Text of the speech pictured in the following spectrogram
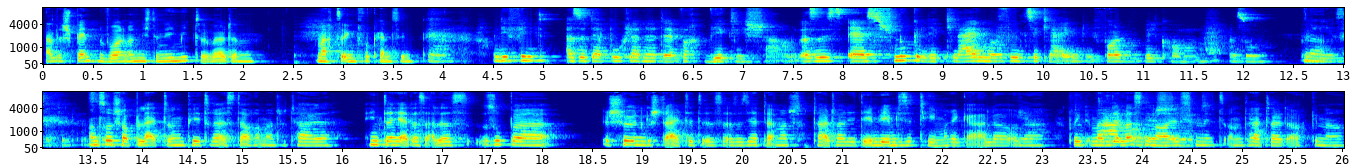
alles spenden wollen und nicht in die Miete, weil dann macht es irgendwo keinen Sinn. Ja. Und ich finde, also der Buchladen hat einfach wirklich Charme. Also es, er ist schnuckelig, klein, man fühlt sich gleich irgendwie voll willkommen. Also bei ja. mir ist auf jeden Fall so. Unsere Shopleitung Petra ist da auch immer total hinterher, dass alles super schön gestaltet ist. Also sie hat da immer total tolle Ideen, wie eben diese Themenregale oder ja. Bringt immer wieder was Neues mit und hat halt auch, genau.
